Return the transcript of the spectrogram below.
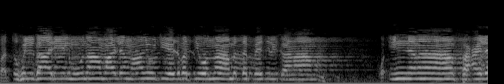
ഫത്തുഹുൽ ബാരിയിൽ മൂന്നാം വാർഡ് നാനൂറ്റി എഴുപത്തി ഒന്നാമത്തെ പേജിൽ കാണാം. ഇന്നമാ ഫഅല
